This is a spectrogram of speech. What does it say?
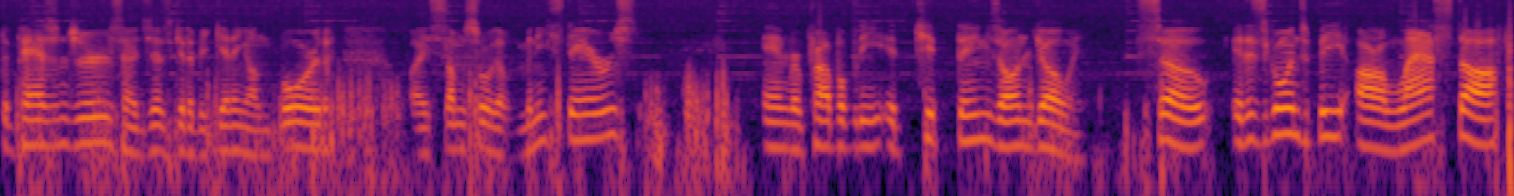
the passengers are just to be getting on board by some sort of mini stairs and we're probably it keep things on going. So, it is going to be our last stop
